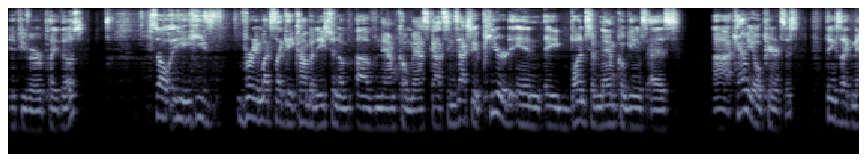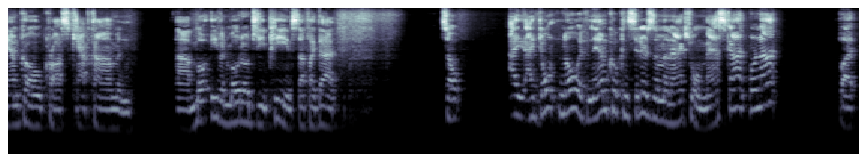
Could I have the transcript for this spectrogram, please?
if you've ever played those. So he, he's very much like a combination of, of Namco mascots. And he's actually appeared in a bunch of Namco games as uh, cameo appearances. Things like Namco Cross Capcom and uh, Mo- even MotoGP and stuff like that. So I, I don't know if Namco considers him an actual mascot or not, but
